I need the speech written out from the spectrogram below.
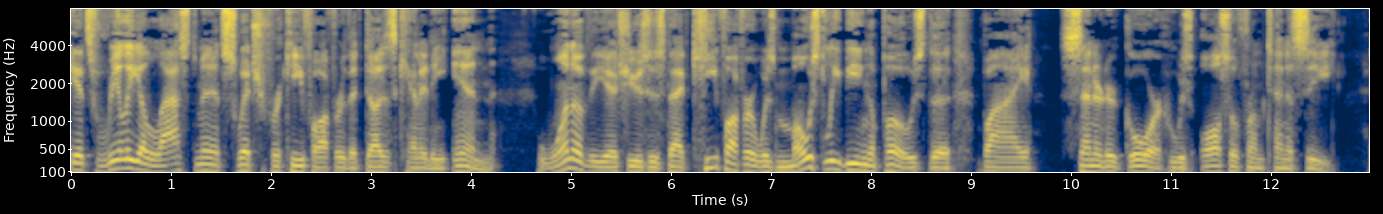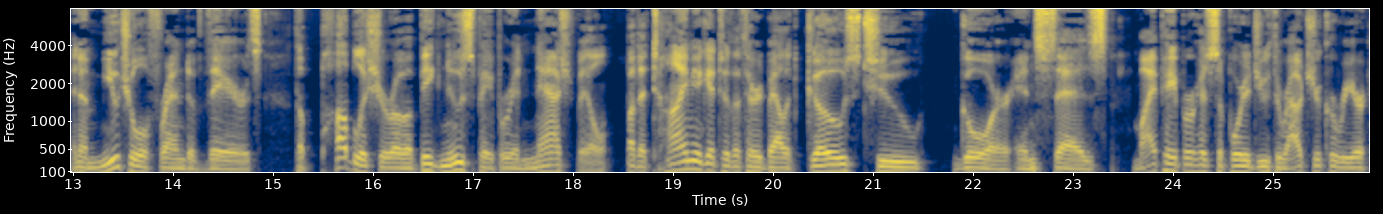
it's really a last minute switch for Kefauver that does Kennedy in. One of the issues is that Kefauver was mostly being opposed the, by Senator Gore, who was also from Tennessee, and a mutual friend of theirs, the publisher of a big newspaper in Nashville. By the time you get to the third ballot, goes to Gore and says, my paper has supported you throughout your career.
